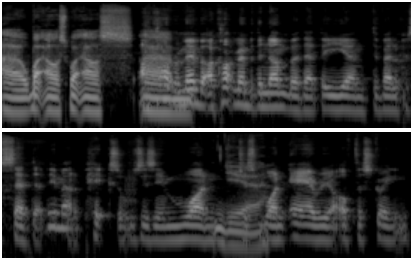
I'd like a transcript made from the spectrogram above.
uh, what else? What else? I can't Um, remember. I can't remember the number that the um, developer said that the amount of pixels is in one just one area of the screen.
